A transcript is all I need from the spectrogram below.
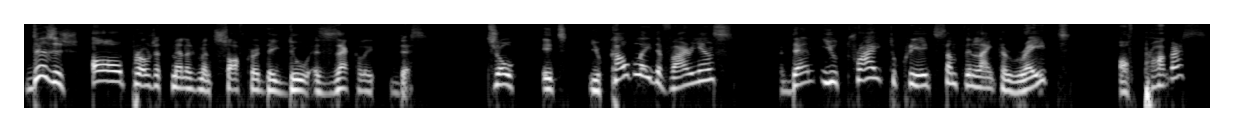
This is all project management software. They do exactly this. So it's you calculate the variance, then you try to create something like a rate of progress,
